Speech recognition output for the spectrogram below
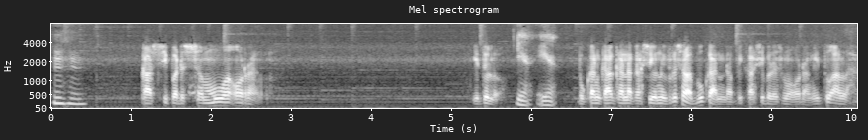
Mhm. kasih pada semua orang. Gitu loh. ya, ya, Bukan ka- karena kasih universal, bukan, tapi kasih pada semua orang itu Allah.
